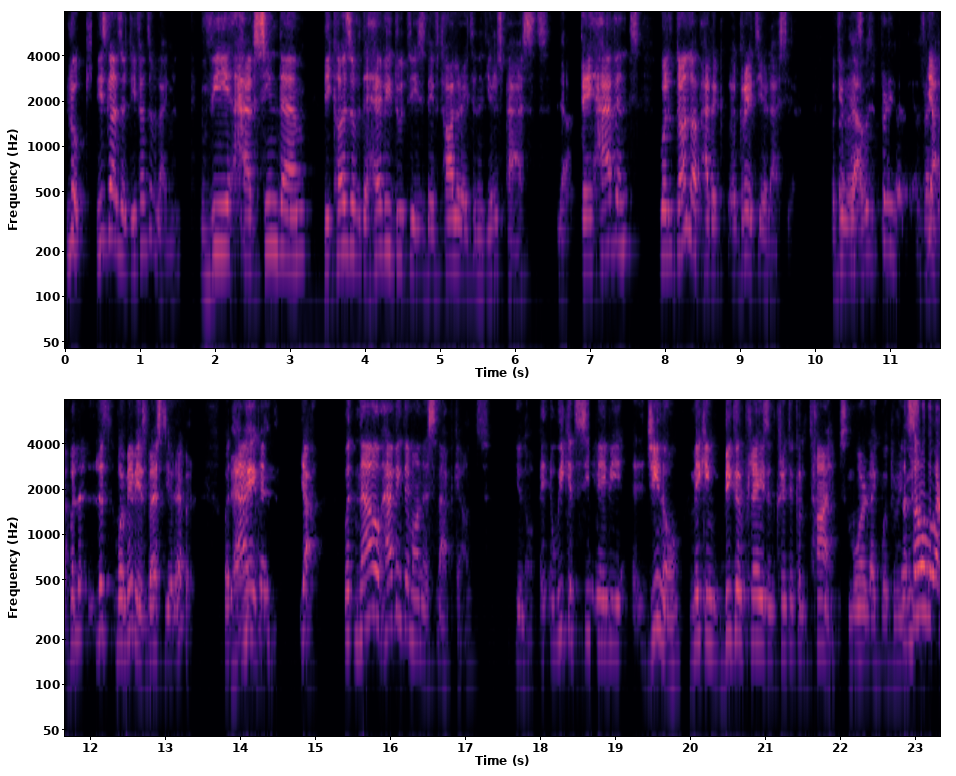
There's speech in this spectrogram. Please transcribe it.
Look, these guys are defensive linemen. We have seen them because of the heavy duties they've tolerated in the years past. Yeah. They haven't. Well, Dunlap had a, a great year last year, but you know, yeah, it was pretty good. Was yeah, good. but let- let's well maybe his best year ever. But Yeah, Atkins- yeah. But now having them on a snap count, you know, eh, we could see maybe Geno making bigger plays in critical times, more like what we Now, used some of our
